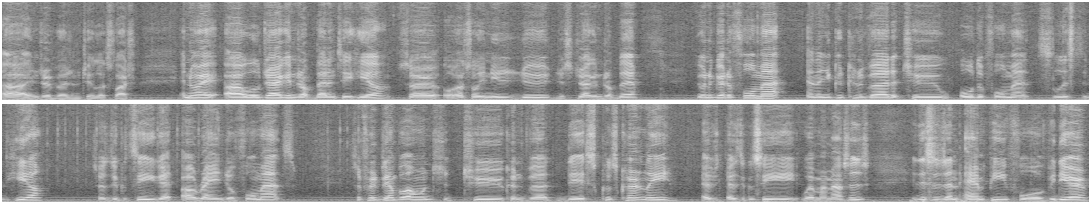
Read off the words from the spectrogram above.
uh, intro version 2 let's flash anyway uh, we'll drag and drop that into here so that's all you need to do just drag and drop there you want to go to format and then you could convert it to all the formats listed here. So as you can see you get a range of formats. So for example I wanted to convert this because currently as, as you can see where my mouse is this is an MP4 video.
